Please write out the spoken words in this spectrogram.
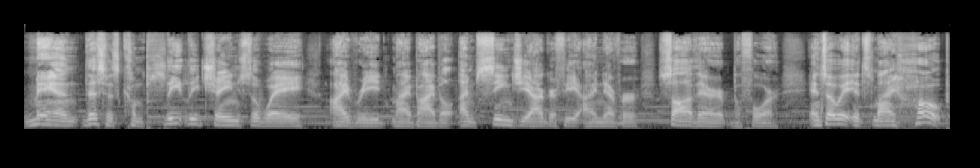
Man, this has completely changed the way I read my Bible. I'm seeing geography I never saw there before. And so it's my hope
